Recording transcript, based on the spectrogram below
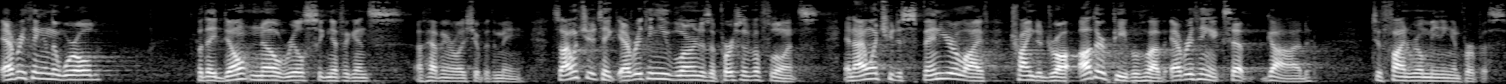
everything in the world, but they don't know real significance of having a relationship with me. So I want you to take everything you've learned as a person of affluence, and I want you to spend your life trying to draw other people who have everything except God to find real meaning and purpose.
